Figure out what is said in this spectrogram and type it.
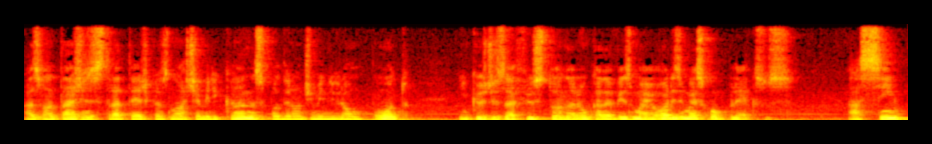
As vantagens estratégicas norte-americanas poderão diminuir a um ponto em que os desafios se tornarão cada vez maiores e mais complexos, Assim,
